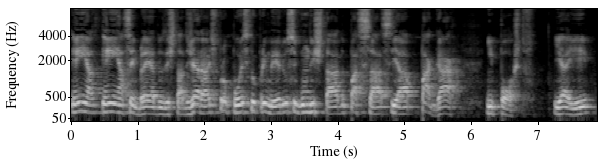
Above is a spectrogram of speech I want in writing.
em, em Assembleia dos Estados Gerais, propôs que o primeiro e o segundo Estado passasse a pagar impostos. E aí,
